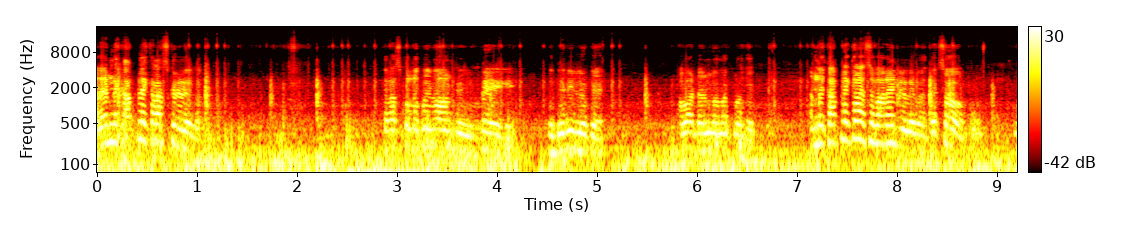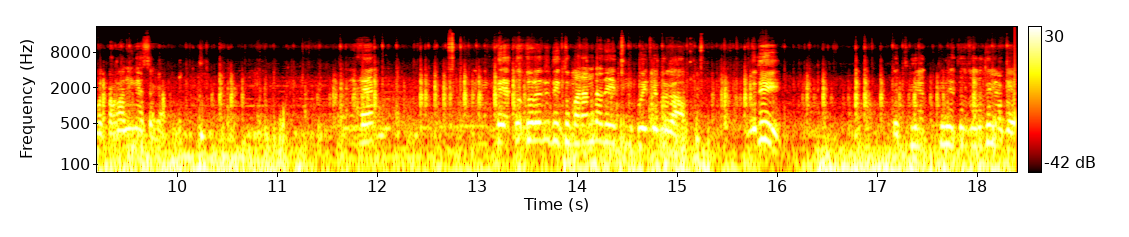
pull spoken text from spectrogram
আর এমনি কাপলে ক্লাস করে নেবে। ক্লাস করলে কই বাউন্ড গেছে। তো দেরি লোকে। আবার ডান বামা করে দেবে আপনি কাপলে ক্লাসে বাড়াই নিলে দেখছ? আমার কামানি গেছে গা। এত জোরে দিদি তোমার আন্দা দিয়ে তুমি কই দেবে গা। বুঝি তুমি তুমি এত জোরে দিলে ওকে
